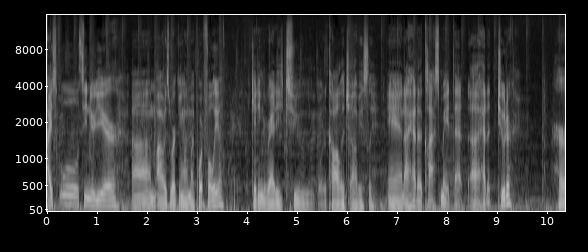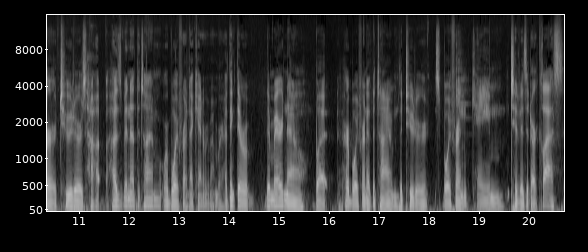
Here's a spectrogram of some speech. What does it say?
high school senior year, um, I was working on my portfolio, getting ready to go to college, obviously. And I had a classmate that uh, had a tutor. Her tutor's hu- husband at the time or boyfriend, I can't remember. I think they were they're married now, but her boyfriend at the time, the tutor's boyfriend, came to visit our class.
